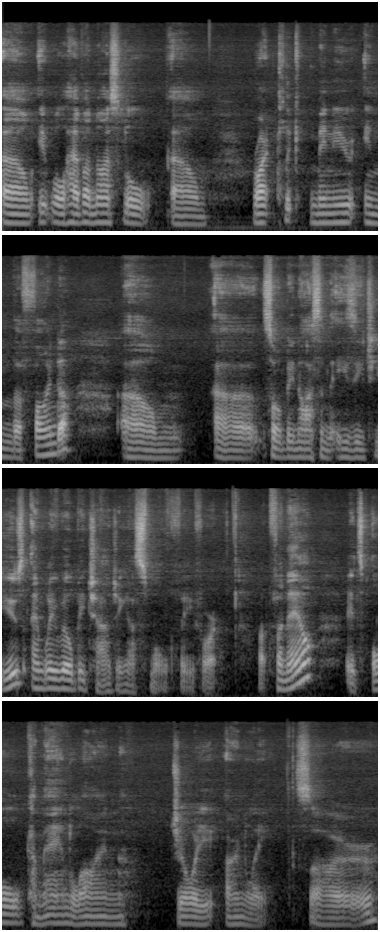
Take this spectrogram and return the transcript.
um, it will have a nice little um, right click menu in the Finder. Um, uh, so it'll be nice and easy to use and we will be charging a small fee for it. But for now, it's all command line joy only. So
